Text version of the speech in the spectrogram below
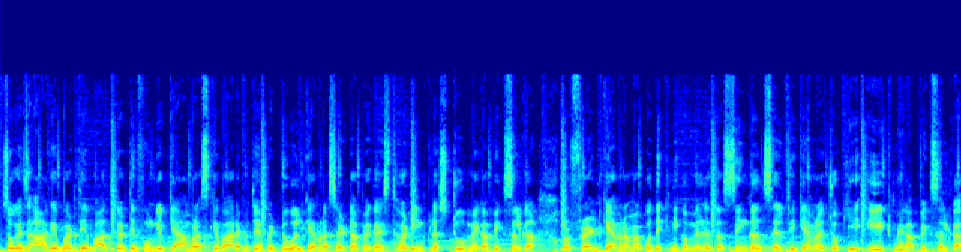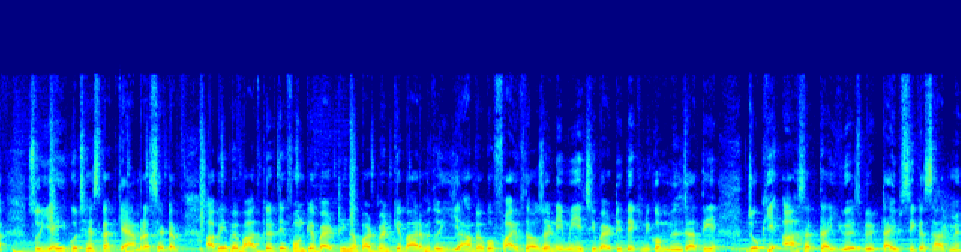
सो गाइज़ आगे बढ़ते बात करते हैं फ़ोन के कैमरास के बारे में। तो यहाँ पे डुअल कैमरा सेटअप है गाइस 13 प्लस 2 मेगापिक्सल का। और फ्रंट कैमरा में आपको देखने को मिल जाता है सिंगल सेल्फी कैमरा जो कि 8 मेगापिक्सल का। सो यही कुछ है इसका कैमरा सेटअप अब यहाँ पे बात करते हैं फ़ोन के बैटरी कंपार्टमेंट के बारे में। तो यहाँ पे आपको फाइव थाउज़ेंड की बैटरी देखने को मिल जाती है, जो कि आ सकता है यूएसबी टाइप सी के साथ में।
